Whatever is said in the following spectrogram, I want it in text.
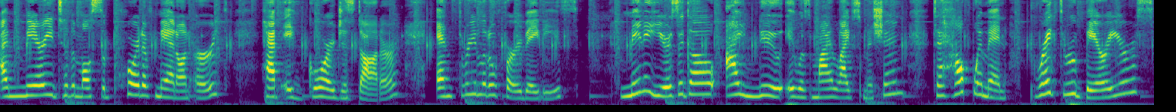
I'm married to the most supportive man on earth, have a gorgeous daughter, and three little fur babies. Many years ago, I knew it was my life's mission to help women break through barriers,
